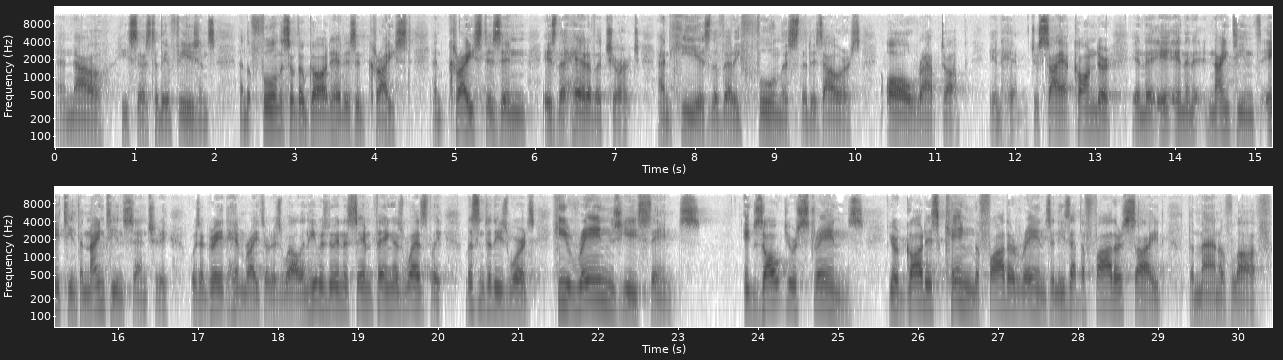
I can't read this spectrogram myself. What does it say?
And now he says to the Ephesians, and the fullness of the Godhead is in Christ, and Christ is in is the head of the church, and he is the very fullness that is ours, all wrapped up in him. Josiah Conder in the, in the 19th, 18th and 19th century was a great hymn writer as well, and he was doing the same thing as Wesley. Listen to these words He reigns, ye saints, exalt your strains. Your God is king, the Father reigns, and he's at the Father's side, the man of love.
